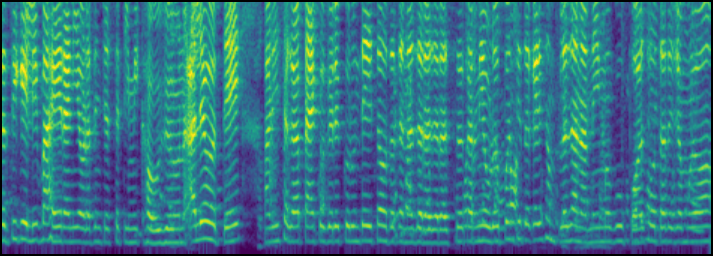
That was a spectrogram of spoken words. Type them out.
तर ती गेली बाहेर आणि एवढा त्यांच्यासाठी मी खाऊ घेऊन आले होते. आणि सगळा पॅक वगैरे करून द्यायचा होता त्यांना जरा जरासं कारण एवढं पण तिथं काही संपलं जाणार नाही. मग उपवास होता त्याच्यामुळं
